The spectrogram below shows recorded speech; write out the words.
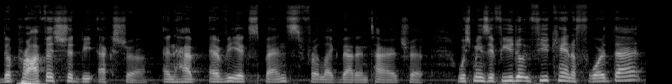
the profits should be extra and have every expense for like that entire trip which means if you don't if you can't afford that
